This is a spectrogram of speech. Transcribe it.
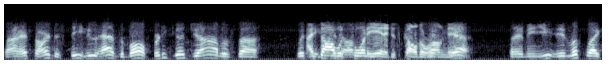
It's hard to see who has the ball. Pretty good job of. Uh, with I the saw it was handoff. 28. I just called the wrong name. Yeah, but I mean, you, it looked like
